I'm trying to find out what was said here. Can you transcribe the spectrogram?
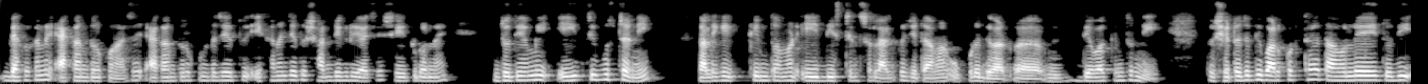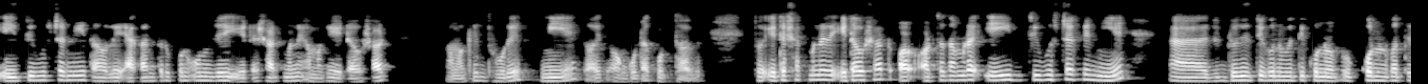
দেখো এখানে একান্তর কোণ আছে। একান্তর কোণটা যেহেতু এখানে যেহেতু ষাট ডিগ্রি আছে সেই তুলনায় যদি আমি এই ত্রিভুজটা নিই, তাহলে কি কিন্তু আমার এই ডিস্টেন্সটা লাগবে যেটা আমার উপরে দেওয়ার দেওয়া কিন্তু নেই। তো সেটা যদি বার করতে হয় তাহলে যদি এই ত্রিভুজটা নিই তাহলে একান্তর কোণ অনুযায়ী এটা ষাট মানে আমাকে এটাও ষাট আমাকে ধরে নিয়ে তাই অঙ্কটা করতে হবে। তো এটা ষাট মানে এটাও ষাট অর্থাৎ আমরা এই ত্রিভুজটাকে নিয়ে যদি ত্রিকোণমিতিক কোন, কোণানুপাতে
